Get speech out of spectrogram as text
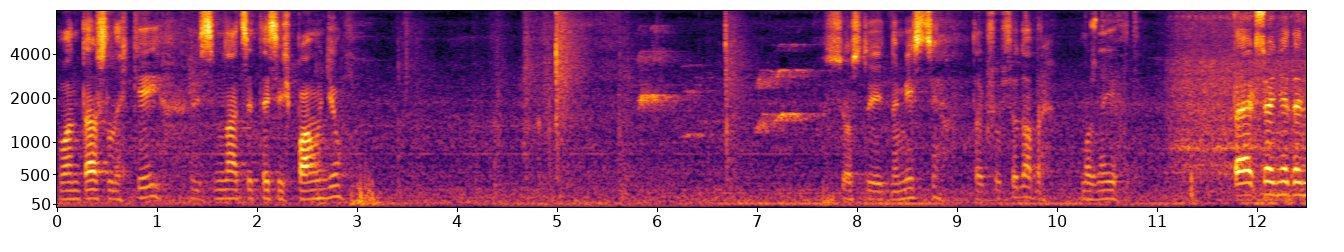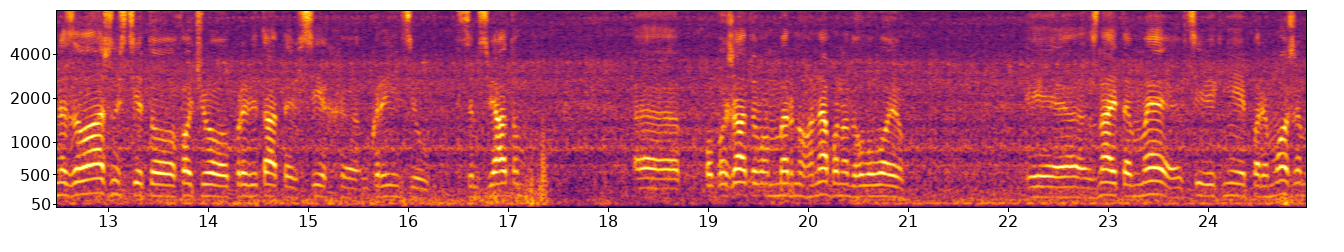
Вантаж легкий, 18 тисяч паундів. Все стоїть на місці, так що все добре, можна їхати. Так як сьогодні День Незалежності, то хочу привітати всіх е, українців з цим святом, Е, побажати вам мирного неба над головою. І знаєте, ми в цій вікні переможемо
